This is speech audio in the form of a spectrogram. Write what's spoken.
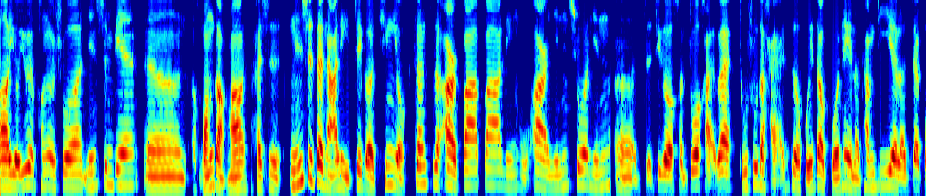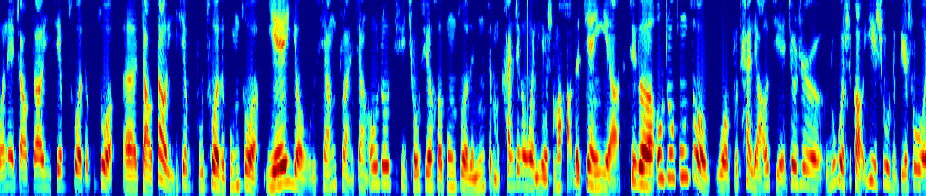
啊，有一位朋友说，您身边，嗯，黄岗啊，还是您是在哪里？这个听友三四二八八零五二，您说您，呃，这这个很多海外读书的孩子回到国内了，他们毕业了，在国内找不到一些不错的工作，呃，找到一些不错的工作，也有想转向欧洲去求学和工作的，您怎么看这个问题？有什么好的建议啊？这个欧洲工作我不太了解，就是如果是搞艺术的，比如说我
